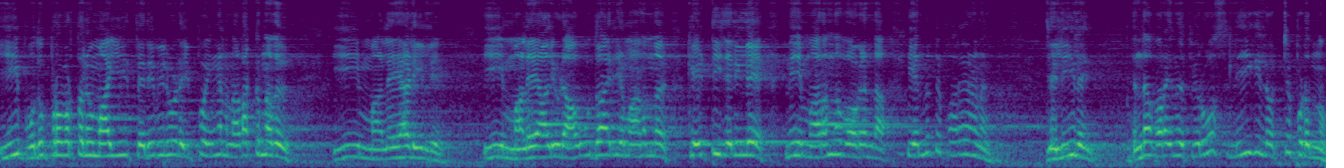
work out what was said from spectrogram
ഈ പൊതുപ്രവർത്തനവുമായി ഈ തെരുവിലൂടെ ഇപ്പോൾ ഇങ്ങനെ നടക്കുന്നത്? ഈ മലയാളിയില്ലേ ഈ മലയാളിയുടെ ഔദാര്യമാണെന്ന് കെ ടി ജലീലെ നീ മറന്നു പോകണ്ട. എന്നിട്ട് പറയാണ് ജലീൽ എന്താ പറയുന്നത്? ഫിറോസ് ലീഗിൽ ഒറ്റപ്പെടുന്നു.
